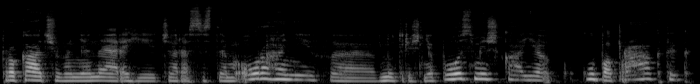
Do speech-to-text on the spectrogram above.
Прокачування енергії через систему органів, е, внутрішня посмішка, є купа практик,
